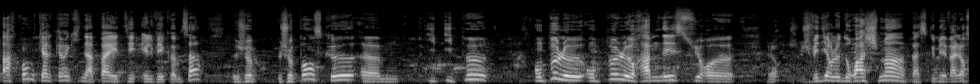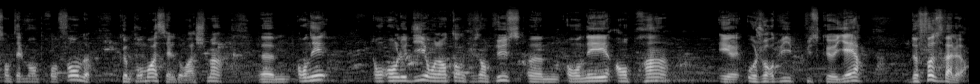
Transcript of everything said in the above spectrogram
Par contre, quelqu'un qui n'a pas été élevé comme ça, je, je pense que euh, il, il peut, on peut le, on peut le ramener sur. euh, alors, je vais dire le droit chemin parce que mes valeurs sont tellement profondes que pour moi, c'est le droit chemin. Euh, on est, on, le dit, on l'entend de plus en plus. euh, on est emprunt et aujourd'hui plus que hier de fausses valeurs.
